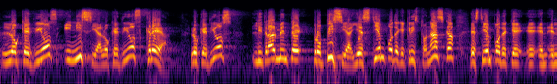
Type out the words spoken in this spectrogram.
lo que Dios inicia, lo que Dios crea, lo que Dios literalmente propicia y es tiempo de que Cristo nazca, es tiempo de que eh, en,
